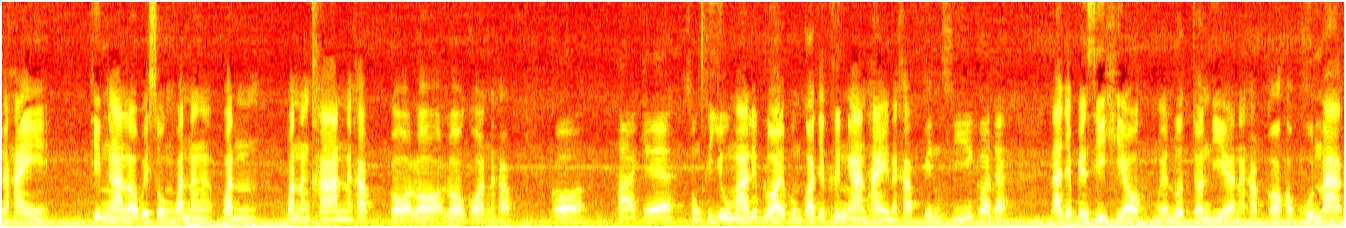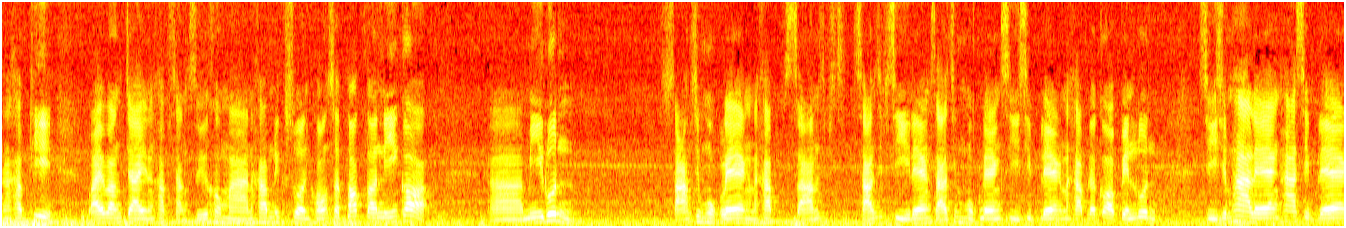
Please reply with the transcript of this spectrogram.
จะให้ทีมงานเราไปส่งวันวันวันอังคารนะครับ ก็รอรอก่อนนะครับ ก็ถ้าแกส่งที่อยู่มาเรียบร้อย ผมก็จะขึ้นงานให้นะครับ เป็นสีก็จะน่าจะเป็นสีเขียวเหมือนรถจอนเดียนะครับ ก็ขอบคุณมากนะครับที่ไว้วางใจนะครับ สั่งซื้อเข้ามานะครับ ในส่วนของสต็อกตอนนี้ก็มีรุ่น 36 แรงนะครับ3 34 แรง 36 แรง 40 แรงนะครับ แล้วก็เป็นรุ่น 45 แรง 50 แรง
